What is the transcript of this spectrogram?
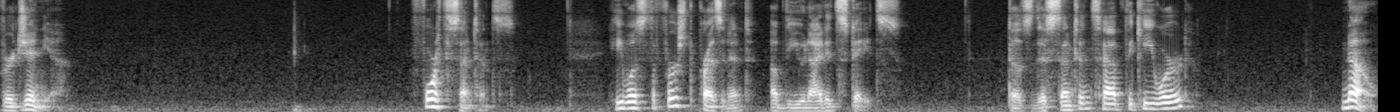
Virginia. Fourth sentence. He was the first President of the United States. Does this sentence have the key word? No.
